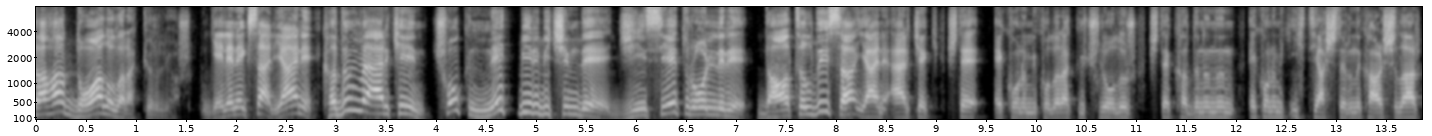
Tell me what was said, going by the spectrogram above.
daha doğal olarak görülüyor. Geleneksel yani kadın ve erkeğin çok net bir biçimde cinsiyet rolleri dağıtıldıysa yani erkek işte ekonomik olarak güçlü olur, işte kadınının ekonomik ihtiyaçlarını karşılar,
